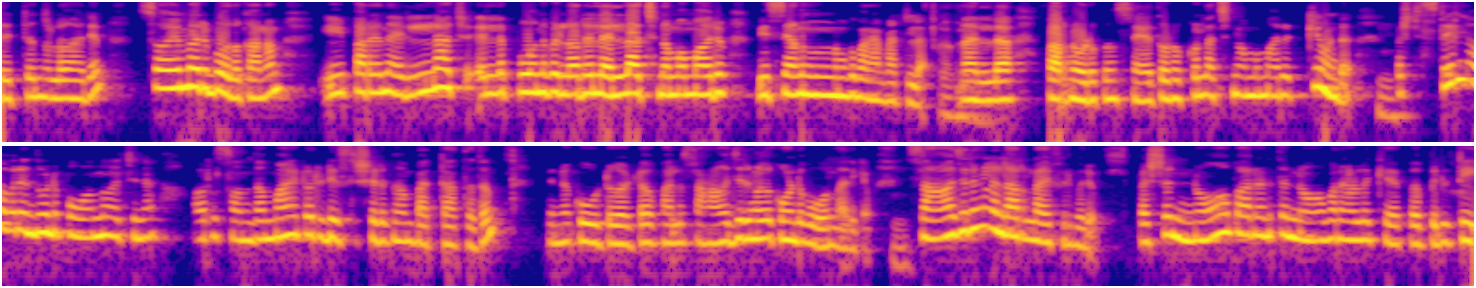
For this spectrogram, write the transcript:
തെറ്റ് എന്നുള്ള കാര്യം സ്വയമേ ഒരു ബോധം. കാരണം ഈ പറയുന്ന എല്ലാ എല്ലാ പോകുന്ന പിള്ളേരെല്ലാം എല്ലാ അച്ഛനമ്മമാരും ബിസിയാണെന്ന് നമുക്ക് പറയാൻ പറ്റില്ല. നല്ല പറഞ്ഞു കൊടുക്കും സ്നേഹത്തോടെ ഉള്ള അച്ഛനമ്മമാരൊക്കെ ഉണ്ട്. പക്ഷെ സ്റ്റിൽ അവരെന്തുകൊണ്ട് പോകുന്നു വെച്ച് കഴിഞ്ഞാൽ അവർക്ക് സ്വന്തമായിട്ടൊരു ഡിസിഷൻ എടുക്കാൻ പറ്റാത്തതും പിന്നെ കൂട്ടുകെട്ടോ പല സാഹചര്യങ്ങൾ കൊണ്ട് പോകുന്നതായിരിക്കും സാഹചര്യങ്ങൾ എല്ലാവരുടെ ലൈഫിൽ വരും. പക്ഷെ നോ പറയുന്നിടത്ത് നോ പറയാനുള്ള കേപ്പബിലിറ്റി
